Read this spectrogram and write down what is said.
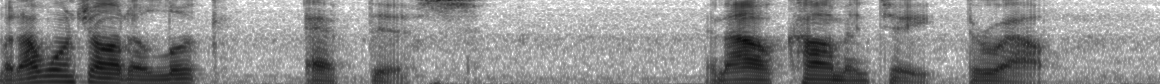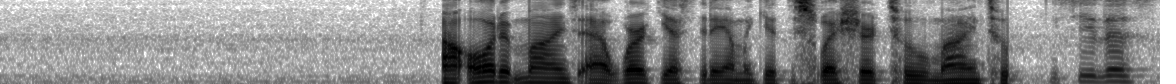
But I want y'all to look at this and I'll commentate throughout. I ordered mines at work yesterday. I'm gonna get the sweatshirt too, mine too. You see this?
